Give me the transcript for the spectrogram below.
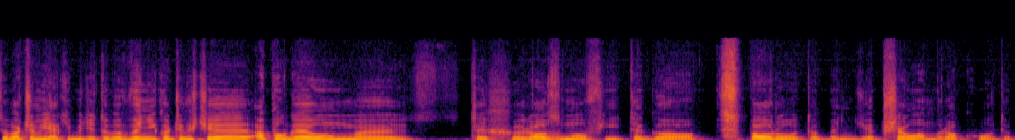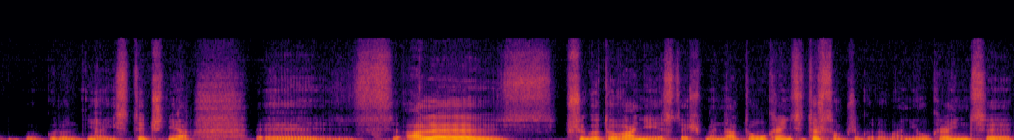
zobaczymy, jaki będzie tego wynik. Oczywiście apogeum tych rozmów i tego sporu to będzie przełom roku, grudnia i stycznia, ale przygotowani jesteśmy na to. Ukraińcy też są przygotowani. Ukraińcy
